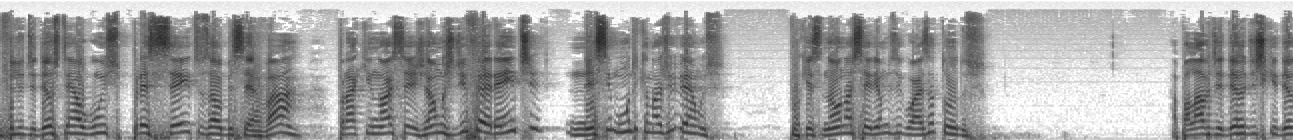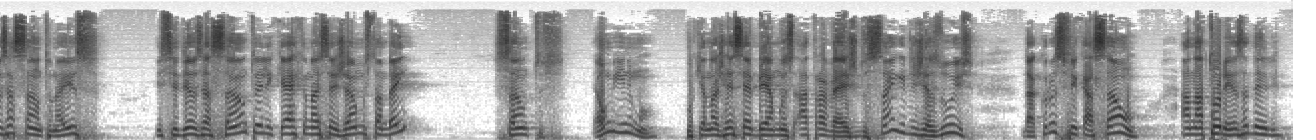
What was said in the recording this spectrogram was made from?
O Filho de Deus tem alguns preceitos a observar para que nós sejamos diferentes nesse mundo que nós vivemos. Porque senão nós seríamos iguais a todos. A palavra de Deus diz que Deus é santo, não é isso? E se Deus é santo, Ele quer que nós sejamos também santos. É o mínimo. Porque nós recebemos, através do sangue de Jesus, da crucificação, a natureza dele,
